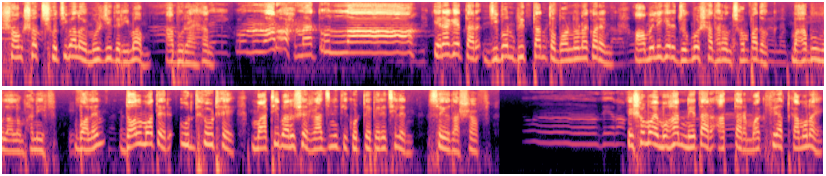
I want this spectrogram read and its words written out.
সংসদ সচিবালয় মসজিদের ইমাম আবু রায়হান। এর আগে তার জীবন বৃত্তান্ত বর্ণনা করেন আওয়ামী লীগের যুগ্ম সাধারণ সম্পাদক মাহবুবুল আলম হানিফ। বলেন, দলমতের ঊর্ধ্বে উঠে মাটি মানুষের রাজনীতি করতে পেরেছিলেন সৈয়দ আশরাফ। এ সময় মহান নেতার আত্মার মাগফিরাত কামনায়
